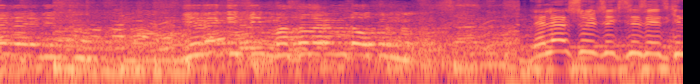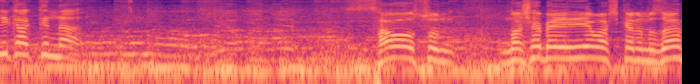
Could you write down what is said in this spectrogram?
ailelerimiz, yemek için masalarımıza oturunuz. Neler söyleyeceksiniz etkinlik hakkında? Sağ olsun Naşa Belediye Başkanımıza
